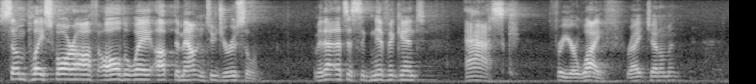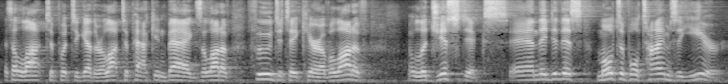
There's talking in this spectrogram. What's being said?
some place far off all the way up the mountain to Jerusalem. I mean, that, that's a significant ask for your wife, right, gentlemen? That's a lot to put together, a lot to pack in bags, a lot of food to take care of, a lot of logistics. And they did this multiple times a year.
